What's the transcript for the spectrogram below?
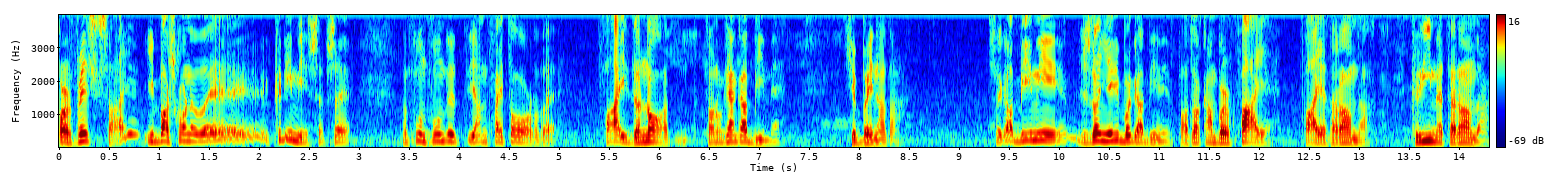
përveç kësaj, i bashkon edhe krimi, sepse në fund të fundit janë fajtorë dhe faji dënohet, këto nuk janë gabime që bëjnë ata. Se gabimi, çdo njeri bën gabime, pa po ato kanë bërë faje, faje të rënda, krime të rënda,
